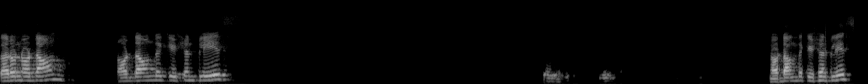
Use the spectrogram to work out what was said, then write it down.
करो note down note down the question please note down the question please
